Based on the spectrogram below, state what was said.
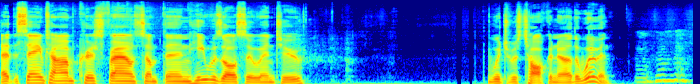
At the same time, Chris found something he was also into, which was talking to other women.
